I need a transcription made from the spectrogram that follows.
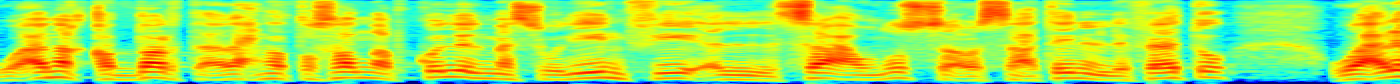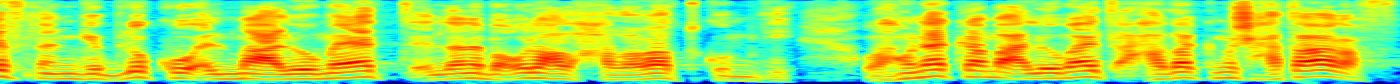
وأنا قدرت إحنا اتصلنا بكل المسؤولين في الساعة ونص أو الساعتين اللي فاتوا وعرفنا نجيب لكم المعلومات اللي أنا بقولها لحضراتكم دي. وهناك معلومات حضرتك مش هتعرف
